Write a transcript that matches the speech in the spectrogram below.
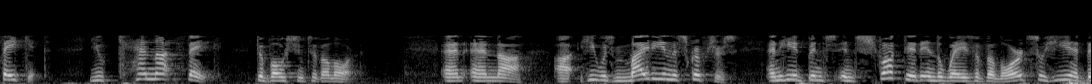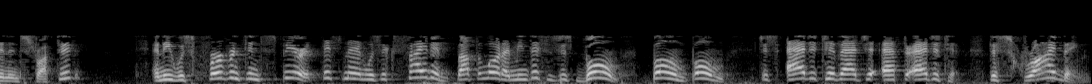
fake it. You cannot fake devotion to the Lord. And, and uh, uh, he was mighty in the scriptures, and he had been instructed in the ways of the Lord, so he had been instructed. And he was fervent in spirit. This man was excited about the Lord. I mean, this is just boom, boom, boom, just adjective after adjective, describing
